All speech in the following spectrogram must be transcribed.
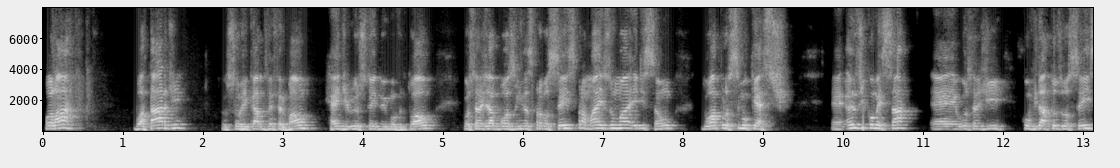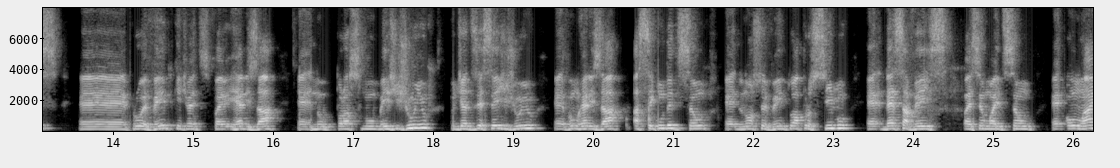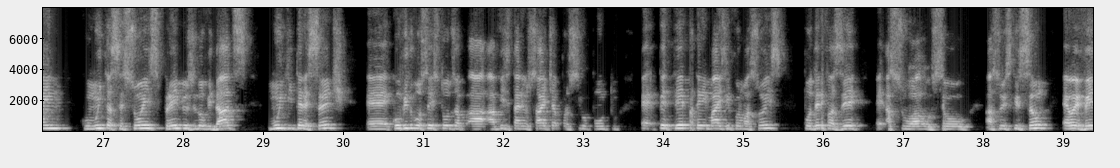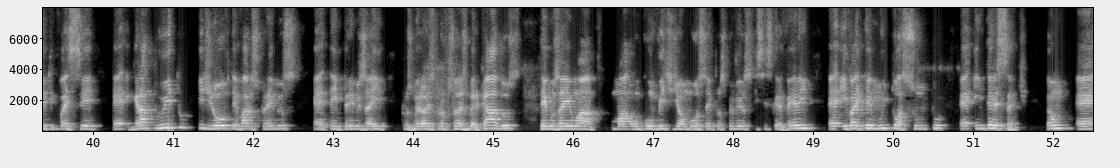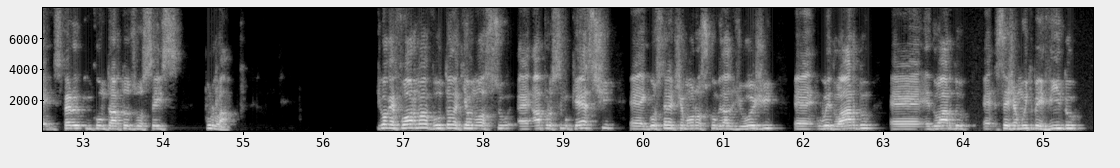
Olá, boa tarde. Eu sou Ricardo Pfefferbaum, Head Real Estate do Imo Virtual. Gostaria de dar boas-vindas para vocês para mais uma edição do AproximoCast. É, antes de começar, é, eu gostaria de convidar todos vocês é, para o evento que a gente vai, vai realizar é, no próximo mês de junho, no dia 16 de junho, é, vamos realizar a segunda edição é, do nosso evento Aproximo. dessa vez vai ser uma edição online, com muitas sessões, prêmios e novidades muito interessante. É, convido vocês todos a, a, a visitarem o site aproximo.pt para terem mais informações, poderem fazer é, a, sua, o seu, a sua inscrição. É um evento que vai ser é, gratuito e, de novo, tem vários prêmios. É, tem prêmios aí para os melhores profissionais do mercado. Temos aí uma, uma, um convite de almoço aí para os primeiros que se inscreverem é, e vai ter muito assunto é, interessante. Então, espero encontrar todos vocês por lá. De qualquer forma, voltando aqui ao nosso é, AproximoCast, é, gostaria de chamar o nosso convidado de hoje, é, o Eduardo. É, Eduardo, seja muito bem-vindo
